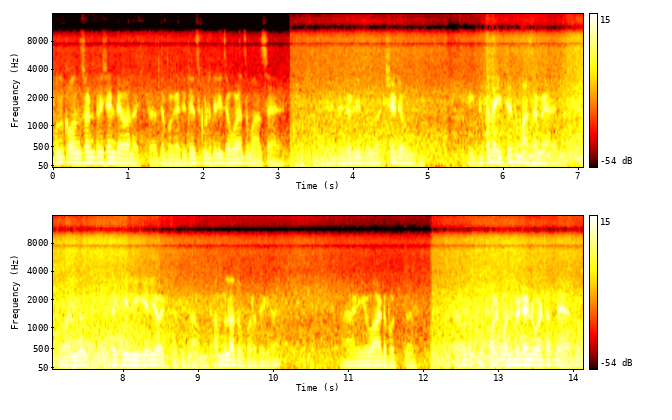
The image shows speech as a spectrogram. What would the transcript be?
फुल कॉन्सन्ट्रेशन ठेवावं लागतं. ते बघा तिथेच कुठेतरी जवळच मासा आहे. आणि त्याच्यावरती तो लक्ष ठेवून एक तर त्याला इथेच मासा मिळालेला. बांधवशी आता गेली गेली वाटतं ते लांब. थांबला तो परत एकदा. आणि वाट बघतोय. आता एवढं सुपर कॉन्फिडंट वाटत नाही तो.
